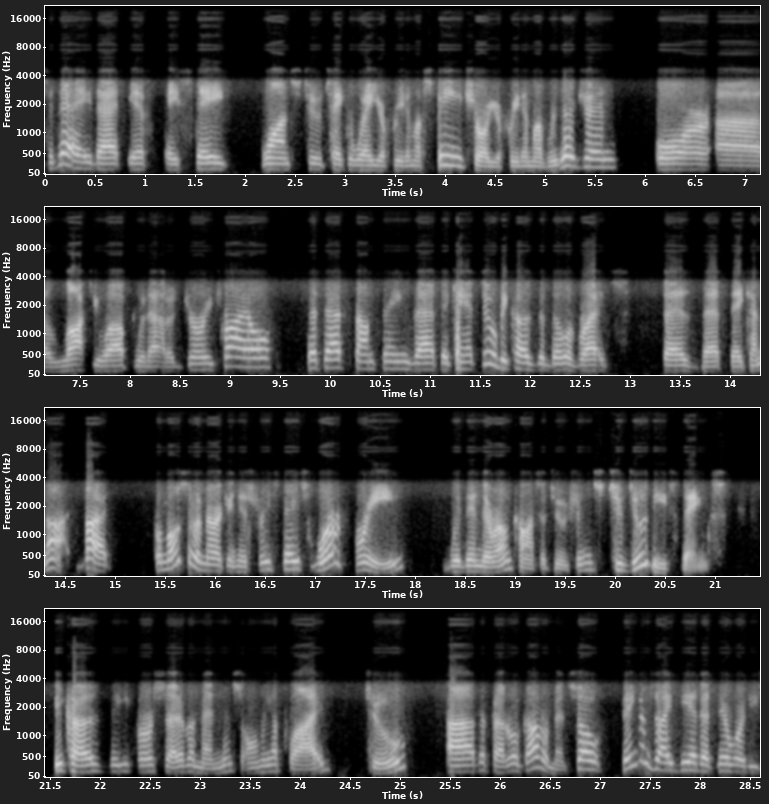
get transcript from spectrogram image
today that if a state wants to take away your freedom of speech or your freedom of religion or uh, lock you up without a jury trial, that that's something that they can't do because the Bill of Rights says that they cannot. But for most of American history, states were free within their own constitutions to do these things because the first set of amendments only applied to uh, the federal government. So Bingham's idea that there were these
